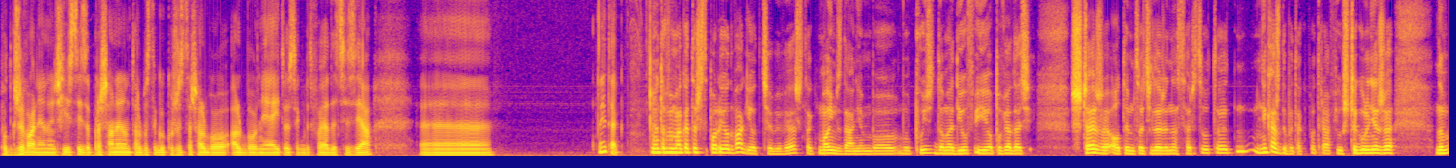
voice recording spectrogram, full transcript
podgrzewania. No, jeśli jesteś zapraszany, no to albo z tego korzystasz, albo, albo nie i to jest jakby twoja decyzja. E, no i tak. No to wymaga też sporej odwagi od ciebie, wiesz, tak moim zdaniem, bo, bo pójść do mediów i opowiadać szczerze o tym, co ci leży na sercu, to nie każdy by tak potrafił. Szczególnie, że no,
